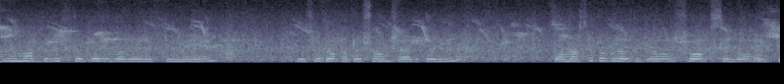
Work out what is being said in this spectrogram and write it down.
আমি মধ্যবিত্ত পরিবারের একটি মেয়ে, তো ছোটোখাটো সংসার করি। তো আমার ছোটোবেলা থেকে আমার শখ ছিল একটি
